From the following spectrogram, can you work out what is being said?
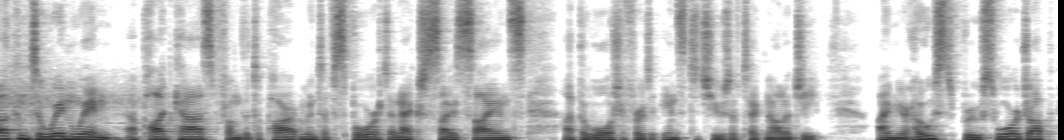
Welcome to Win Win, a podcast from the Department of Sport and Exercise Science at the Waterford Institute of Technology. I'm your host, Bruce Wardrop,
